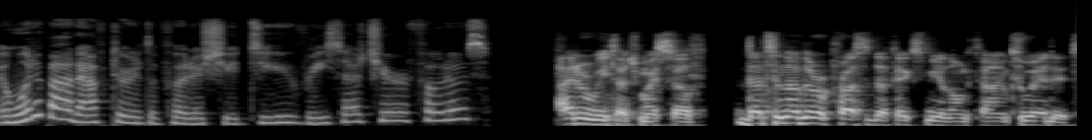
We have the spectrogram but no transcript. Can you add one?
and what about after the photo shoot? Do you retouch your photos? I don't retouch myself. That's another process that takes me a long time to edit.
